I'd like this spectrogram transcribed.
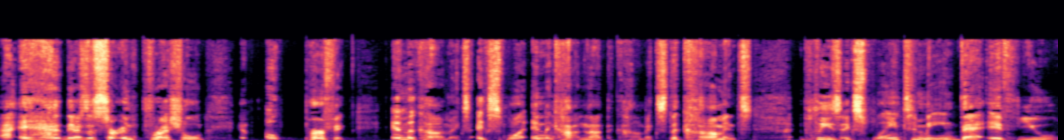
it has, there's a certain threshold. Oh, perfect. In the comics, explain in the com, not the comics, the comments. Please explain to me that if you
